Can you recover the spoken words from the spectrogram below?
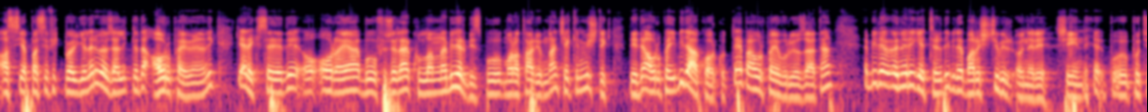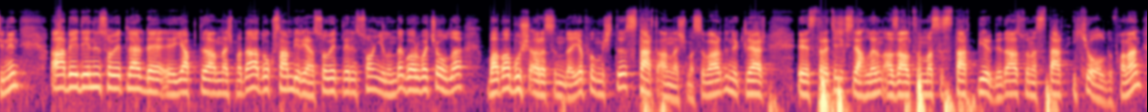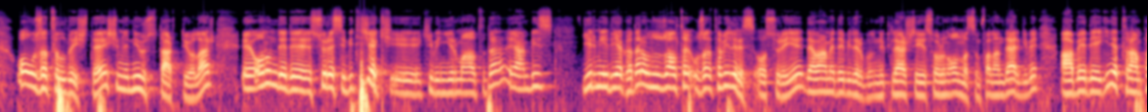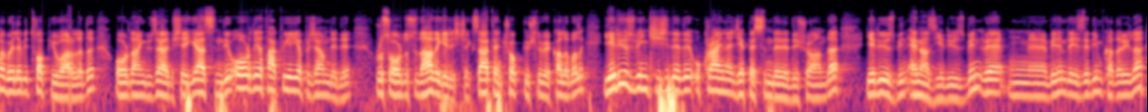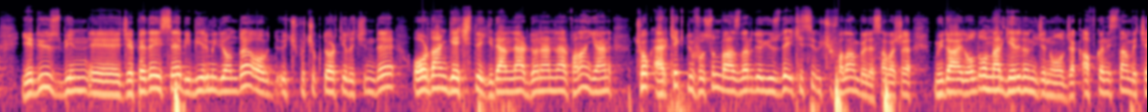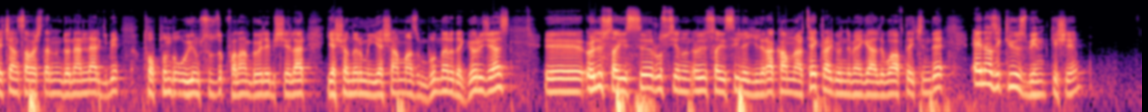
Asya Pasifik bölgeleri ve özellikle de Avrupa'ya yönelik gerekirse dedi oraya bu füzeler kullanılabilir. Biz bu moratoriumdan çekinmiştik dedi. Avrupa'yı bir daha korkuttu. Hep Avrupa'ya vuruyor zaten. E, Bir de öneri getirdi. Bir de barışçı bir öneri şeyin Putin'in. ABD'nin Sovyetlerle e, yaptığı anlaşma daha 91 yani Sovyetlerin son yılında Gorbaçov'la Baba Bush arasında yapılmıştı. START anlaşması vardı. Nükleer e, stratejik silahların azaltılması START 1'di. Daha sonra START 2 oldu falan. O uzatıldı işte. Şimdi New START diyorlar. E, onun dedi süresi bitecek e, 2026'da. Yani biz 27'ye kadar onu uzalta, uzatabiliriz o süreyi. Devam edebilir bu nükleer şeyi sorun olmasın falan der gibi. ABD yine Trump'a böyle bir top yuvarladı. Oradan güzel bir şey gelsin diye. Orduya takviye yapacağım dedi. Rus ordusu daha da gelişecek. Zaten çok güçlü ve kalabalık. 700 bin kişi dedi Ukrayna cephesinde dedi şu anda. 700 bin en az 700 bin ve mm, e, benim de izlediğim kadarıyla 700 bin e, cephede ise bir 1 milyonda o 3,5-4 yıl içinde oradan geçti. Gidenler dönenler falan yani çok erkek nüfusun bazıları diyor yüzde ikisi üçü falan böyle savaşa müdahil oldu. Onlar geri dönünce ne olacak? Afganistan ve Çeçen savaşlarının dönenler gibi toplumda uyumsuzluk falan böyle bir şeyler yaşanır mı yaşanmaz mı bunları da göreceğiz. Ee, ölü sayısı Rusya'nın ölü sayısı ile ilgili rakamlar tekrar gündeme geldi bu hafta içinde. En az 200 bin kişi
